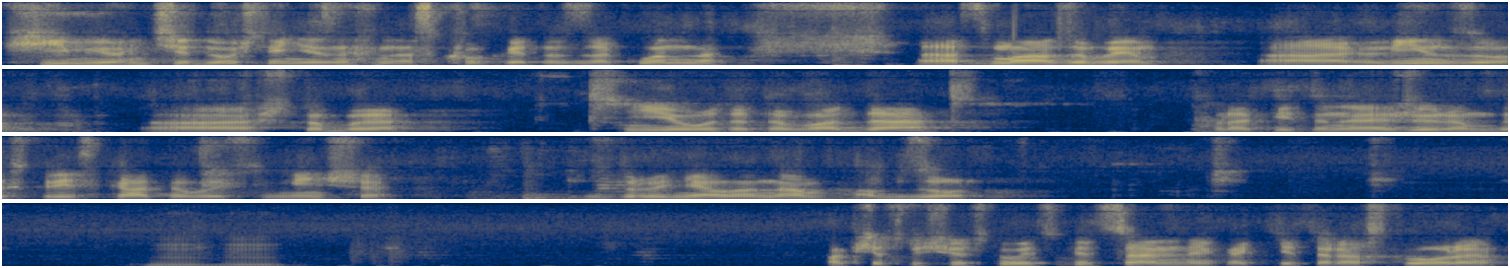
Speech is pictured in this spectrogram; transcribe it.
химию антидождь, я не знаю, насколько это законно, а, смазываем а, линзу, а, чтобы с нее вот эта вода, пропитанная жиром, быстрее скатывалась и меньше затрудняла нам обзор. Угу. Вообще существуют специальные какие-то растворы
